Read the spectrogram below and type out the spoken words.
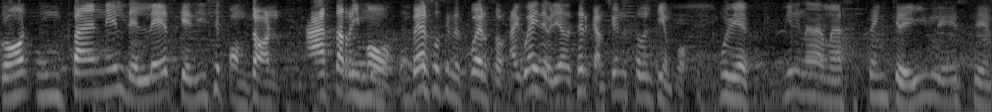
con un panel de LEDs que dice pontón. Hasta rimó. Un verso sin esfuerzo. Ay, güey, debería de ser canciones todo el tiempo. Muy bien. Miren nada más, está increíble este,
